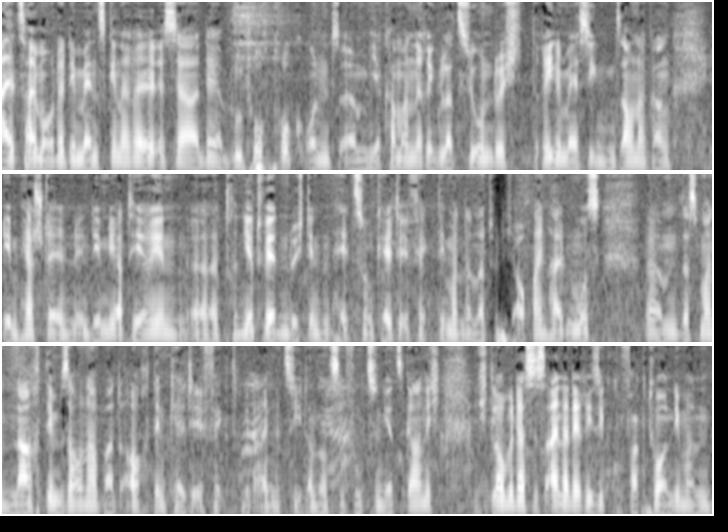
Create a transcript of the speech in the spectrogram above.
Alzheimer oder Demenz generell ist ja der Bluthochdruck und ähm, hier kann man eine Regulation durch regelmäßigen Saunagang eben herstellen, indem die Arterien äh, trainiert werden durch den Hitze- und Kälteeffekt, den man dann natürlich auch einhalten muss, ähm, dass man nach dem Saunabad auch den Kälteeffekt mit einbezieht. Ansonsten funktioniert es gar nicht. Ich glaube, das ist einer der Risikofaktoren, die man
